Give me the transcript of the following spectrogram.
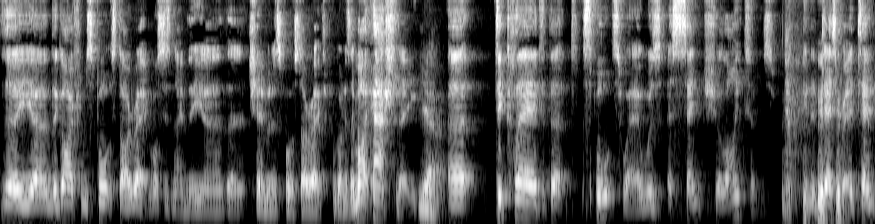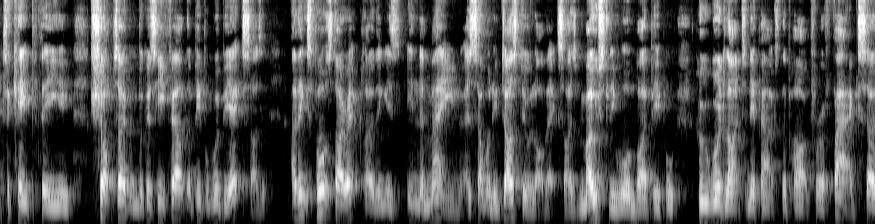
the uh, the guy from Sports Direct, what's his name, the uh, the chairman of Sports Direct, I've forgotten his name, Mike Ashley, Yeah. Declared that sportswear was essential items in a desperate attempt to keep the shops open because he felt that people would be exercising. I think Sports Direct clothing is, in the main, as someone who does do a lot of exercise, mostly worn by people who would like to nip out to the park for a fag. So,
